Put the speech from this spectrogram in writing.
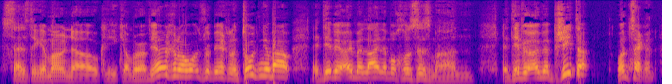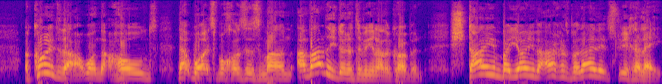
Says the Gemara, no. Ki yomer Rav Yochanan, what was Rav Yochanan talking about? Ledivya omer laila mechusas man. Ledivya omer pshita. One second. According to that one that holds that what's Mechozes man, Avada you don't have to bring another strichale.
